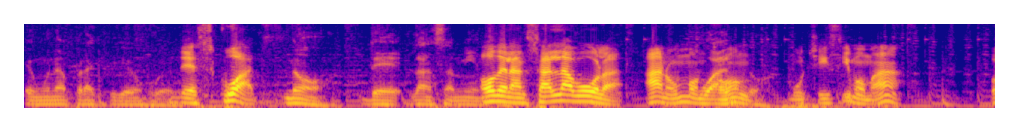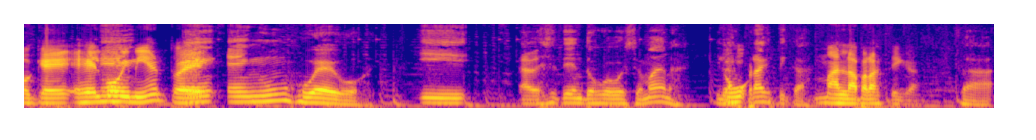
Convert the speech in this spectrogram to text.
en una práctica de un juego? De squats. No, de lanzamiento. O de lanzar la bola. Ah, no, un montón. ¿Cuánto? Muchísimo más. Porque es el En- movimiento, es en, en un juego. Y a veces tienen dos juegos de semana. Y las prácticas. más la práctica. O sea,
